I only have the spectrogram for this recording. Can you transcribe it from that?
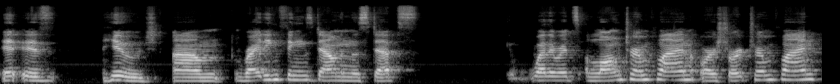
it is huge. Um, writing things down in the steps, whether it's a long term plan or a short term plan,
